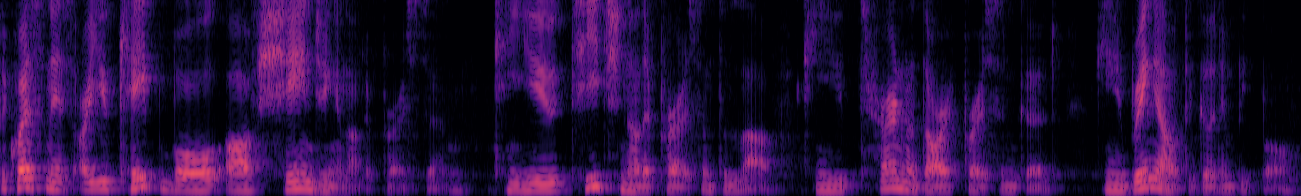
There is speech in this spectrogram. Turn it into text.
the question is, are you capable of changing another person? Can you teach another person to love? Can you turn a dark person good? Can you bring out the good in people?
